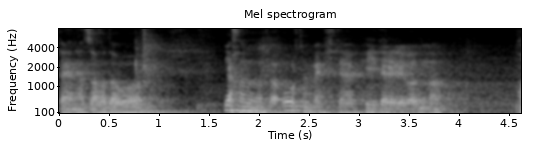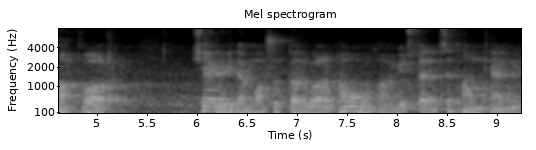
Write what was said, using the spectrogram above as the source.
dayanacağı da var. Yaxınlığında orta məktəb, Heydər Əliyev adına park var. Şəhərə gedən marşrutlar var. Hamam otağını göstərimsə tam təmin.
